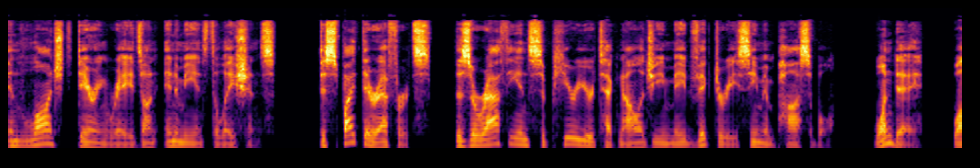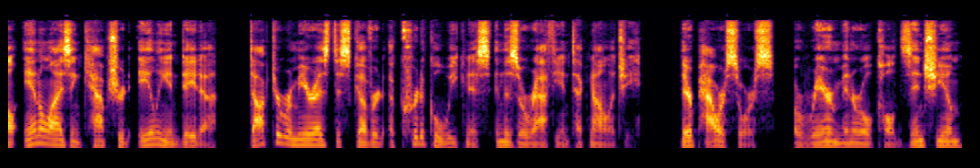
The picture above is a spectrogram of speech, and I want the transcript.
and launched daring raids on enemy installations. Despite their efforts, the Zorathians' superior technology made victory seem impossible. One day, while analyzing captured alien data, Dr. Ramirez discovered a critical weakness in the Zorathian technology. Their power source, a rare mineral called Zentium,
